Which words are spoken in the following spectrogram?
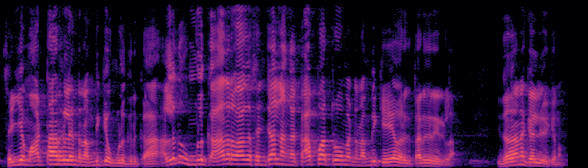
செய்ய மாட்டார்கள் என்ற நம்பிக்கை உங்களுக்கு இருக்கா? அல்லது உங்களுக்கு ஆதரவாக செஞ்சால் நாங்க காப்பாற்றுவோம் என்ற நம்பிக்கையை அவருக்கு தருகிறீர்களா? இதை தானே கேள்வி வைக்கணும்.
